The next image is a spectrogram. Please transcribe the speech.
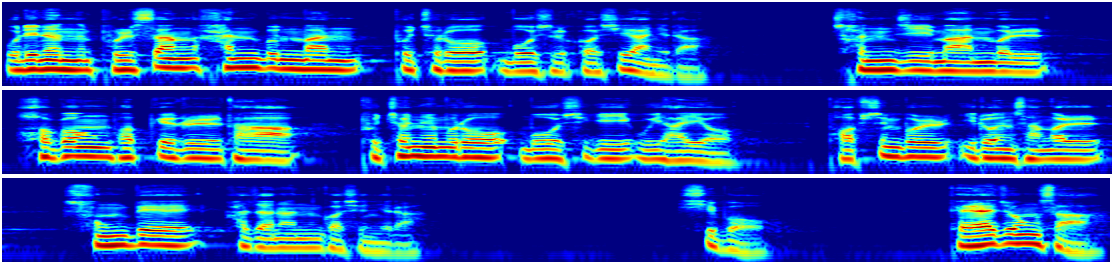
우리는 불상 한 분만 부처로 모실 것이 아니라 천지 만물 허공 법계를 다 부처님으로 모시기 위하여 법신불 이론상을 숭배하자는 것이니라. 15. 대종사,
